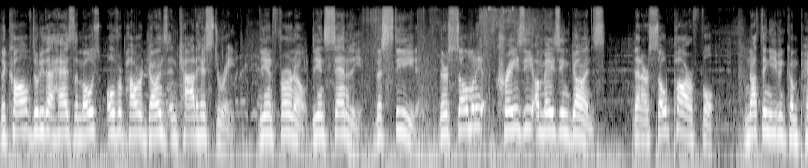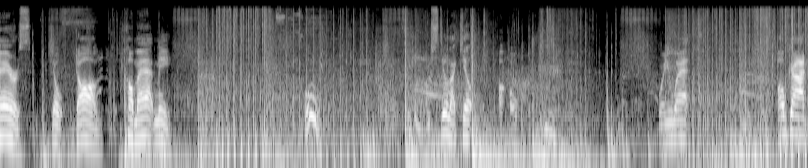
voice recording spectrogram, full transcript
the Call of Duty that has the most overpowered guns in COD history. The Inferno, the Insanity, the Steed. There's so many crazy, amazing guns that are so powerful, nothing even compares. Yo, dog, come at me. Ooh. I'm still not killed. Uh-oh. Where you at? Oh god.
